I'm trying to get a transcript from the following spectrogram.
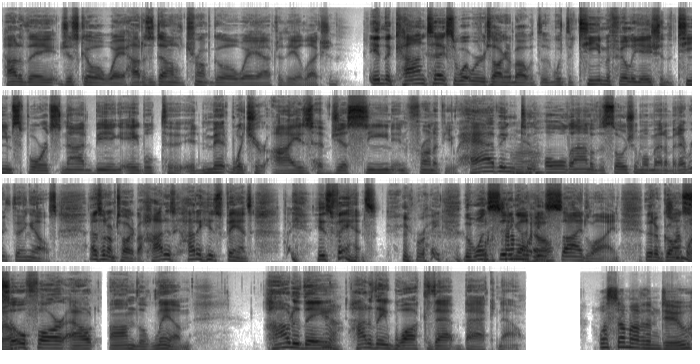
How do they just go away? How does Donald Trump go away after the election? In the context of what we were talking about with the, with the team affiliation, the team sports, not being able to admit what your eyes have just seen in front of you, having mm-hmm. to hold on to the social momentum and everything else. That's what I'm talking about. How does how do his fans, his fans, right, the ones well, sitting on will. his sideline that have gone so far out on the limb, how do they yeah. how do they walk that back now? Well, some of them do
